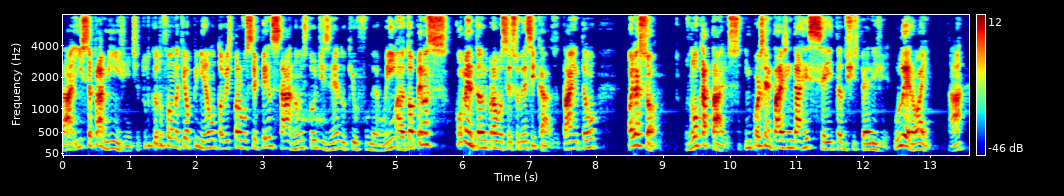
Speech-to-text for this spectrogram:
Tá? Isso é para mim, gente. Tudo que eu tô falando aqui é opinião, talvez para você pensar. Não estou dizendo que o fundo é ruim. Eu tô apenas comentando para você sobre esse caso, tá? Então, Olha só, os locatários em porcentagem da receita do XPLG. O Leroy, tá?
